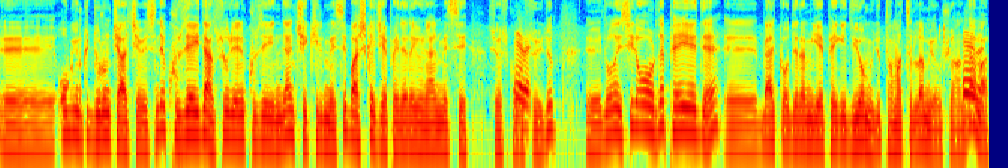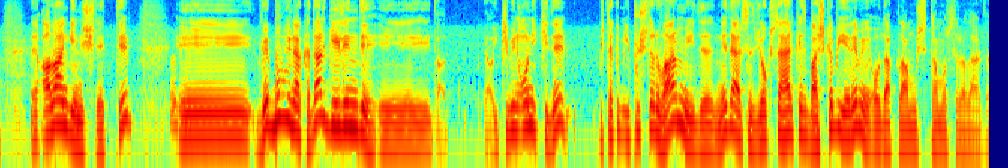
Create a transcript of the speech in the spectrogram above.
e, o günkü durum çerçevesinde kuzeyden, Suriye'nin kuzeyinden çekilmesi, başka cephelere yönelmesi söz konusuydu. E, dolayısıyla orada PYD, e, belki o dönem YPG diyor muyduk tam hatırlamıyorum şu anda Evet. ama e, alan genişletti. E, ve bugüne kadar gelindi. E, ya 2012'de bir takım ipuçları var mıydı? Ne dersiniz? Yoksa herkes başka bir yere mi odaklanmıştı tam o sıralarda?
